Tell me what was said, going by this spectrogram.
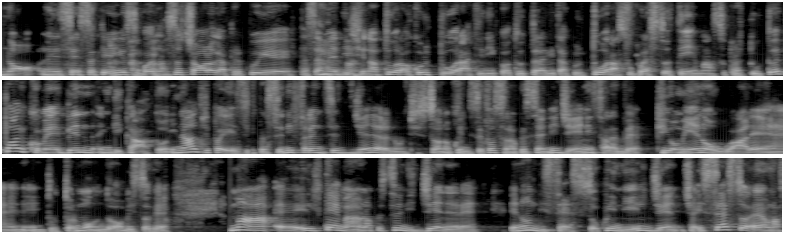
no, nel senso che io sono poi una sociologa, per cui se a me dici natura o cultura, ti dico tutta la vita cultura su questo tema soprattutto. E poi, come hai ben indicato, in altri paesi queste differenze di genere non ci sono, quindi se fosse una questione di geni sarebbe più o meno uguale in, in tutto il mondo, visto che... Ma eh, il tema è una questione di genere e non di sesso. Quindi il, gen- cioè il sesso è una,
